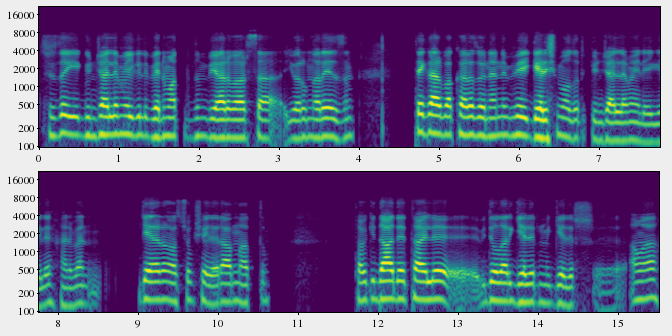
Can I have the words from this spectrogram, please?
Sizde güncelleme ilgili benim atladığım bir yer varsa yorumlara yazın. Tekrar bakarız. Önemli bir gelişme olur güncelleme ile ilgili. Hani ben genel az çok şeyleri anlattım. Tabii ki daha detaylı videolar gelir mi gelir. Ama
